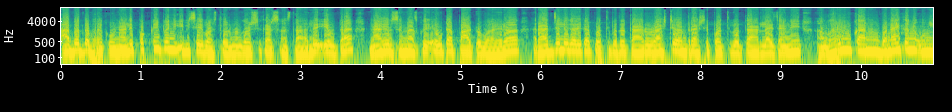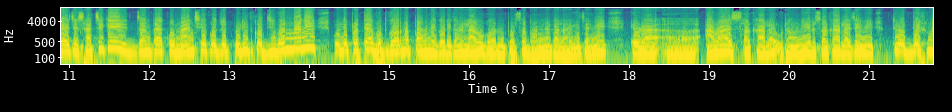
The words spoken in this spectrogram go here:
आबद्ध भएको हुनाले पक्कै पनि यी विषयवस्तुहरूमा गैरसरकारी संस्थाहरूले एउटा नागरिक समाजको एउटा पाटो भएर राज्यले गरेका प्रतिबद्धताहरू राष्ट्रिय अन्तर्राष्ट्रिय प्रतिबद्धताहरूलाई चाहिँ घरेलु कानुन बनाइकन उनलाई चाहिँ साँच्चीकै जनताको मान्छेको जो पीडितको जीवनमा नै उसले प्रत्याभूत गर्न पाउने गरिकन लागू गर्नुपर्छ भन्नका लागि चाहिँ नि एउटा आवाज सरकारलाई उठाउने र सरकारलाई चाहिँ नि त्यो देख्न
